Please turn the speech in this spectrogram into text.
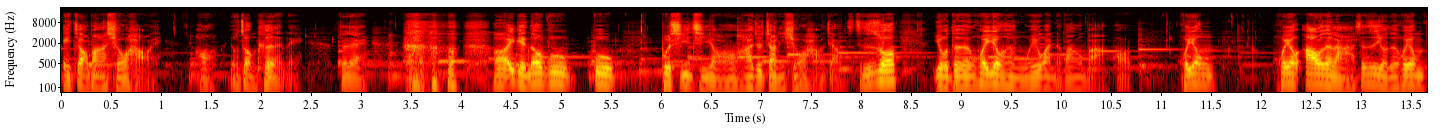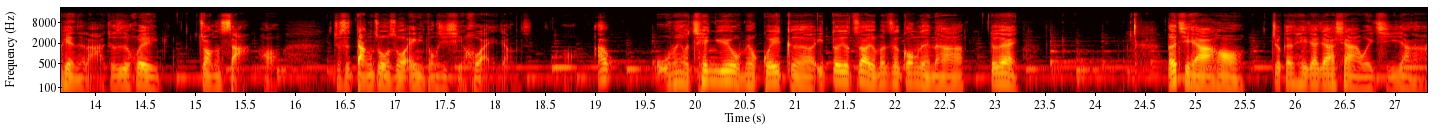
哎，叫我帮他修好，哎，好，有这种客人哎。对不对？哦，一点都不不不稀奇哦，他就叫你修好这样子。只是说，有的人会用很委婉的方法，哦，会用会用凹的啦，甚至有的会用骗的啦，就是会装傻，哦，就是当做说，哎，你东西写坏这样子，哦啊，我们有签约，我们有规格，一对就知道有没有这个功能啊，对不对？而且啊，哈、哦，就跟黑加加下围棋一样啊，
